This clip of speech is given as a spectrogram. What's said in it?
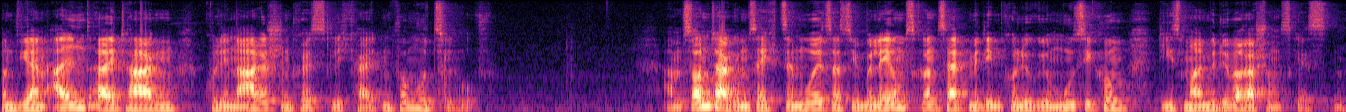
und wie an allen drei Tagen kulinarischen Köstlichkeiten vom Hutzelhof. Am Sonntag um 16 Uhr ist das Jubiläumskonzert mit dem Collegium Musicum, diesmal mit Überraschungsgästen.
